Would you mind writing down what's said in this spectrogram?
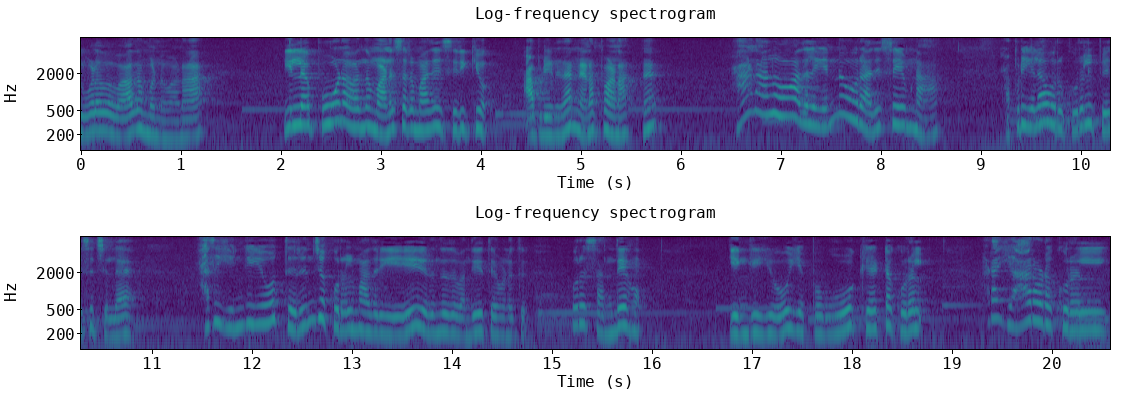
இவ்வளவு வாதம் பண்ணுவானா? இல்லை பூனை வந்து மனுஷர் மாதிரி சிரிக்கும் அப்படின்னு தான் நினப்பானா? ஆனாலும் அதில் என்ன ஒரு அதிசயம்னா அப்படியெல்லாம் ஒரு குரல் பேசுச்சுல்ல. அது எங்கேயோ தெரிஞ்ச குரல் மாதிரியே இருந்தது வந்தியத்தேவனுக்கு. ஒரு சந்தேகம். எங்கேயோ எப்போவோ கேட்ட குரல். ஆனால் யாரோட குரல்?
